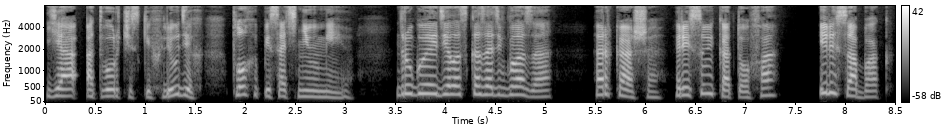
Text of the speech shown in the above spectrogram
Я о творческих людях плохо писать не умею. Другое дело сказать в глаза. Аркаша, рисуй котов, а? Или собак.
